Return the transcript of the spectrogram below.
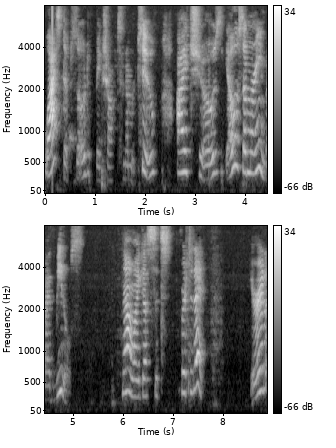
last episode, Big Shots number two, I chose Yellow Submarine by the Beatles. Now, I guess it's for today. Here it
